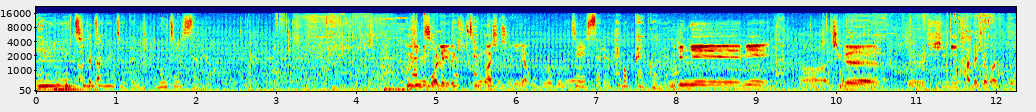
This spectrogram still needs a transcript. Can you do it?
인류의 아, 됐다. 진정한 적은 모질서요. 노지님 원래 이렇게 조용하신 분이냐고 물어보네요 질서를 회복할 거예요. 노지님이 어, 지금 그 힘이 다 되셔가지고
